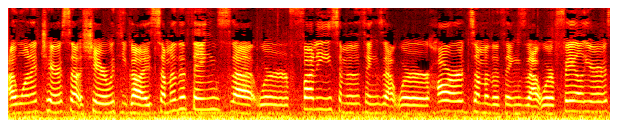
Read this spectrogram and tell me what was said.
I want to share, share with you guys some of the things that were funny, some of the things that were hard, some of the things that were failures.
